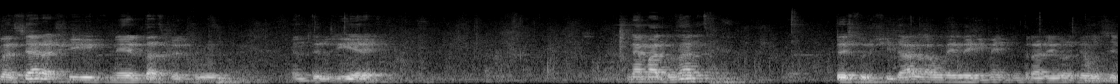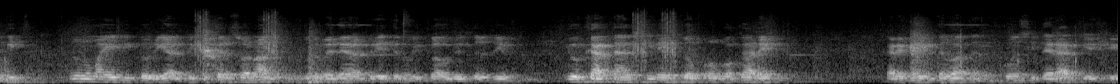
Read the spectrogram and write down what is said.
Bună seara și ne iertați pentru întârziere. Ne-am adunat pe sfârșit de an la un eveniment într-adevăr deosebit, nu numai editorial, ci și personal, din vedere al prietenului Claudiu Târziu. Eu, cartea în sine este o provocare care merită luată în considerație și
